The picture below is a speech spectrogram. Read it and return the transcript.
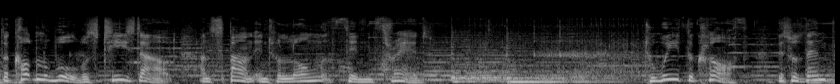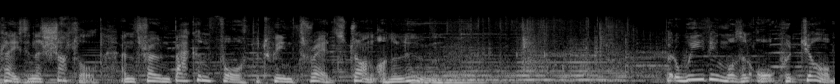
The cotton wool was teased out and spun into a long, thin thread. To weave the cloth, this was then placed in a shuttle and thrown back and forth between threads strung on a loom. But weaving was an awkward job.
